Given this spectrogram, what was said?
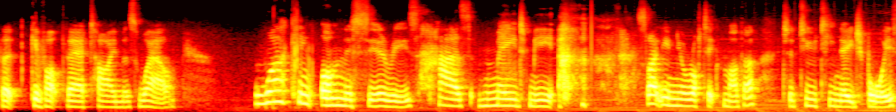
that give up their time as well working on this series has made me slightly neurotic mother to two teenage boys.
